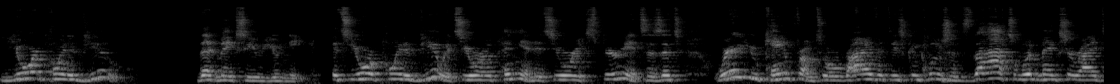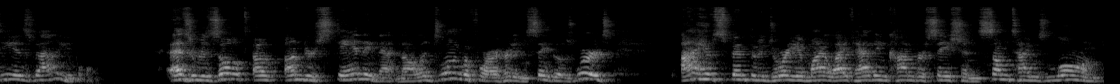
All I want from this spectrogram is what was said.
your point of view that makes you unique. It's your point of view, it's your opinion, it's your experiences, it's where you came from to arrive at these conclusions. That's what makes your ideas valuable. As a result of understanding that knowledge, long before I heard him say those words, I have spent the majority of my life having conversations, sometimes long,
